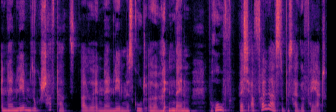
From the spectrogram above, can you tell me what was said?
in deinem Leben so geschafft hast. Also in deinem Leben ist gut, äh, in deinem Beruf. Welche Erfolge hast du bisher gefeiert?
